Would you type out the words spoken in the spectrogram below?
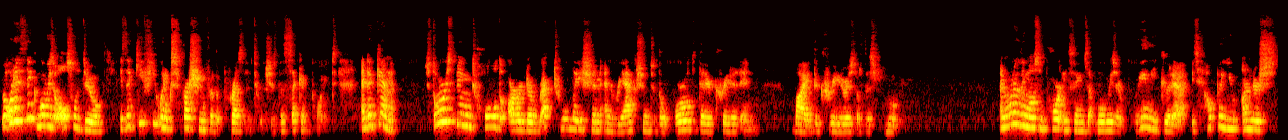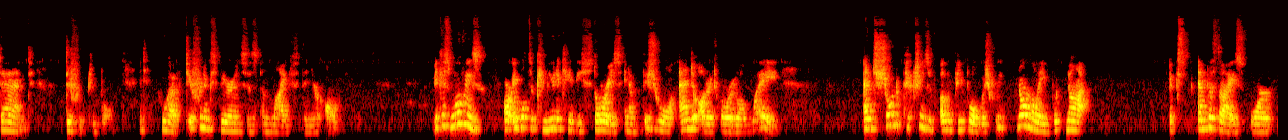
But what I think movies also do is they give you an expression for the present, which is the second point. And again, stories being told are a direct relation and reaction to the world they are created in by the creators of this movie. And one of the most important things that movies are really good at is helping you understand different people who have different experiences and life than your own. Because movies are able to communicate these stories in a visual and auditorial way and show depictions of other people which we normally would not ex- empathize or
